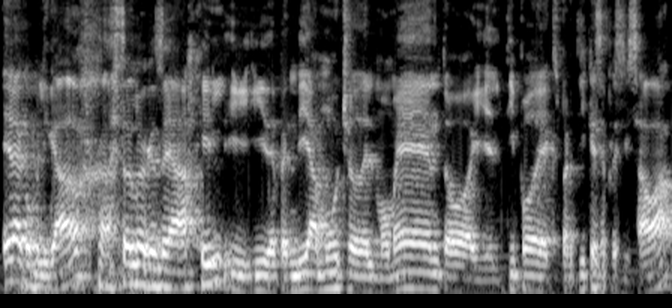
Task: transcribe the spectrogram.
Era complicado hacer lo que sea ágil y, dependía mucho del momento y el tipo de expertise que se precisaba,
